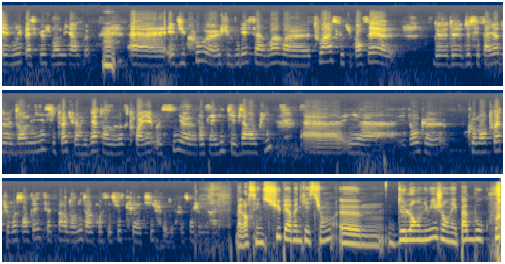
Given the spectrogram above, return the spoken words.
est venue parce que je m'ennuyais un peu. Mm. Euh, et du coup, euh, je voulais savoir, toi, ce que tu pensais de, ces périodes d'ennui, si toi, tu arrivais à t'en octroyer aussi dans ta vie qui est bien remplie. et, et donc, comment toi tu ressentais cette part d'ennui dans le processus créatif de façon générale bah Alors c'est une super bonne question. Euh, de l'ennui, j'en ai pas beaucoup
